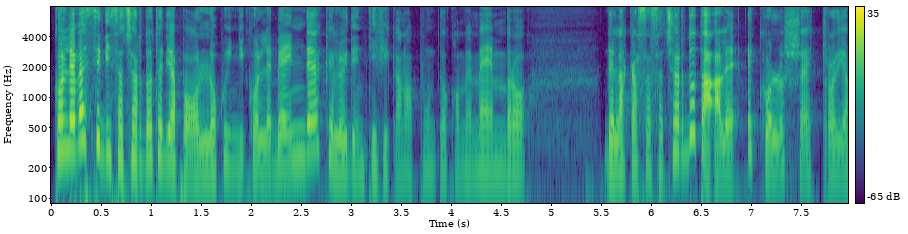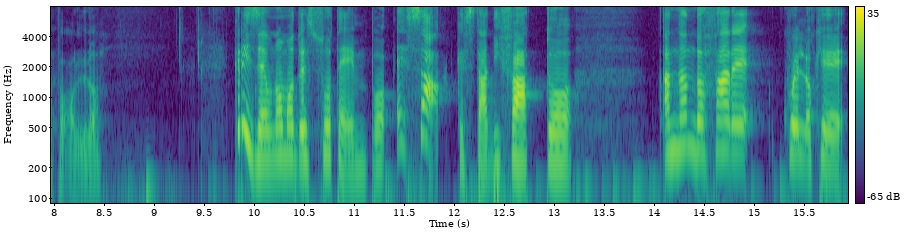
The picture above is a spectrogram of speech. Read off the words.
con le vesti di sacerdote di Apollo, quindi con le bende che lo identificano appunto come membro della cassa sacerdotale e con lo scettro di Apollo. Crise è un uomo del suo tempo e sa che sta di fatto andando a fare quello che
